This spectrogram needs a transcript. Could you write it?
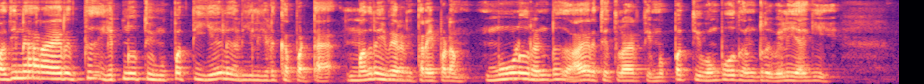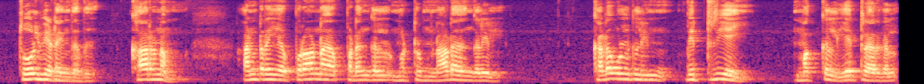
பதினாறாயிரத்து எட்நூற்றி முப்பத்தி ஏழு அடியில் எடுக்கப்பட்ட மதுரை வீரன் திரைப்படம் மூணு ரெண்டு ஆயிரத்தி தொள்ளாயிரத்தி முப்பத்தி ஒம்பது அன்று வெளியாகி தோல்வியடைந்தது. காரணம் அன்றைய புராண படங்கள் மற்றும் நாடகங்களில் கடவுள்களின் வெற்றியை மக்கள் ஏற்றார்கள்.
